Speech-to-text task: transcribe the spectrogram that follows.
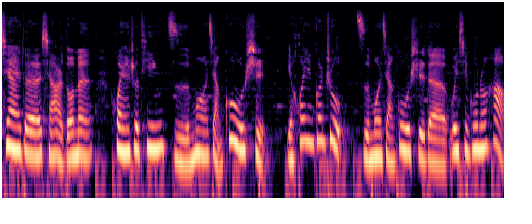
亲爱的小耳朵们，欢迎收听子墨讲故事，也欢迎关注子墨讲故事的微信公众号。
